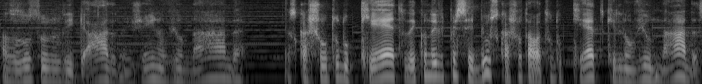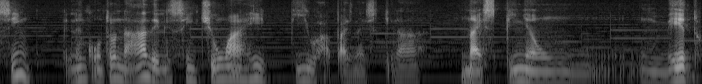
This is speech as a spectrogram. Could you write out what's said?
as luzes tudo ligadas no engenho, não viu nada. Os cachorros tudo quieto. Daí quando ele percebeu os cachorros estavam tudo quieto, que ele não viu nada assim, ele não encontrou nada, ele sentiu um arrepio, rapaz, na, na, na espinha, um, um medo,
